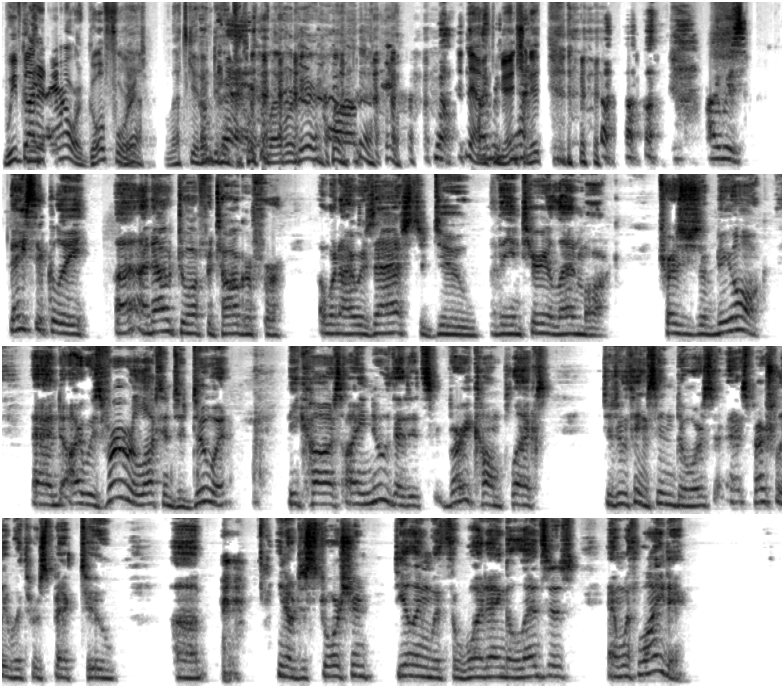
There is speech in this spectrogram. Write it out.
We've got yeah. an hour. Go for yeah, it. Let's get into okay. it while we're here. um, well, now you mention it. I was basically uh, an outdoor photographer when I was asked to do the interior landmark, Treasures of New York. And I was very reluctant to do it because I knew that it's very complex to do things indoors, especially with respect to, um, you know, distortion, dealing with the wide angle lenses and with lighting.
